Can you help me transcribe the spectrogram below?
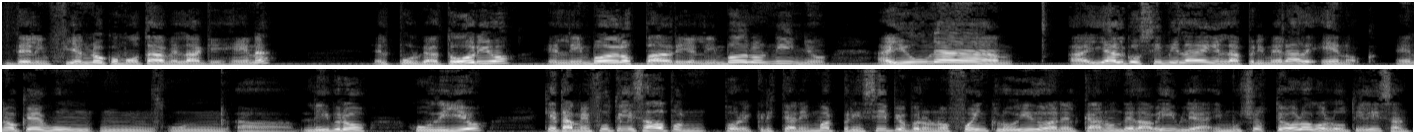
del infierno como tal, ¿verdad? Que es el purgatorio, el limbo de los padres y el limbo de los niños. Hay una, hay algo similar en la primera de Enoch. Enoch es un, un, ah, libro judío que también fue utilizado por, por, el cristianismo al principio, pero no fue incluido en el canon de la Biblia y muchos teólogos lo utilizan.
